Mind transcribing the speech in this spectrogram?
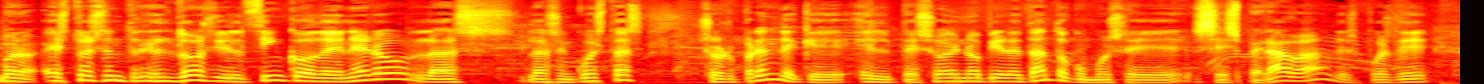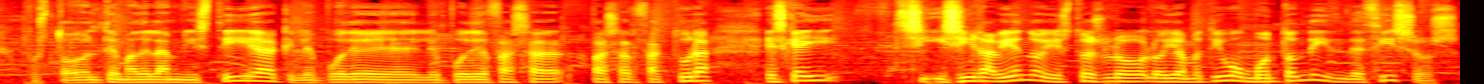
Bueno, esto es entre el 2 y el 5 de enero, las, las encuestas. Sorprende que el PSOE no pierde tanto como se, se esperaba, después de pues, todo el tema de la amnistía, que le puede, le puede pasar, pasar factura. Es que hay, y sigue habiendo, y esto es lo, lo llamativo, un montón de indecisos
